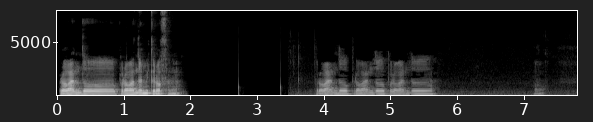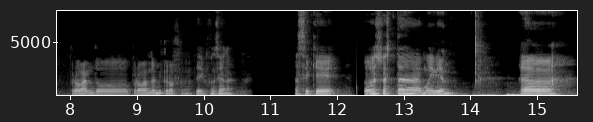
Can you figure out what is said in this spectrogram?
Probando, probando el micrófono. Probando, probando, probando. Probando, probando el micrófono. Sí, funciona. Así que todo eso está muy bien. Ah,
